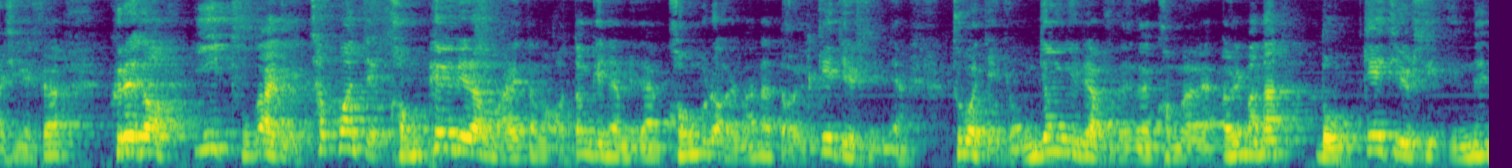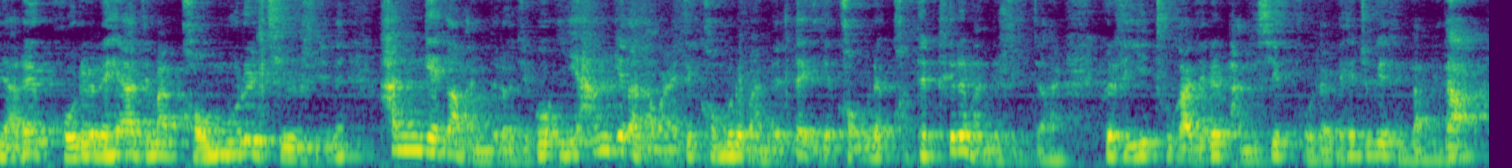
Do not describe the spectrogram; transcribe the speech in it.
아시겠어요? 그래서 이 두 가지 첫 번째 건폐율이라고 말했던 건 어떤 개념이냐? 건물을 얼마나 넓게 지을 수 있냐. 두 번째 용적률이라 부르는 건물을 얼마나 높게 지을 수 있느냐를 고려를 해야지만 건물을 지을 수 있는 한계가 만들어지고 이 한계가 나와야지 건물을 만들 때 이제 건물의 겉에 틀을 만들 수 있잖아요. 그래서 이 두 가지를 반드시 고려를 해주게 된답니다.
